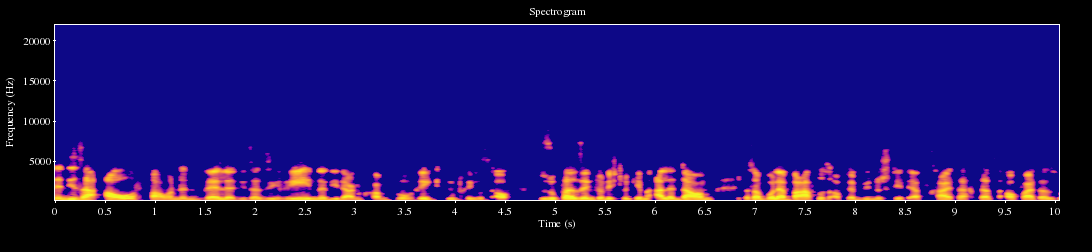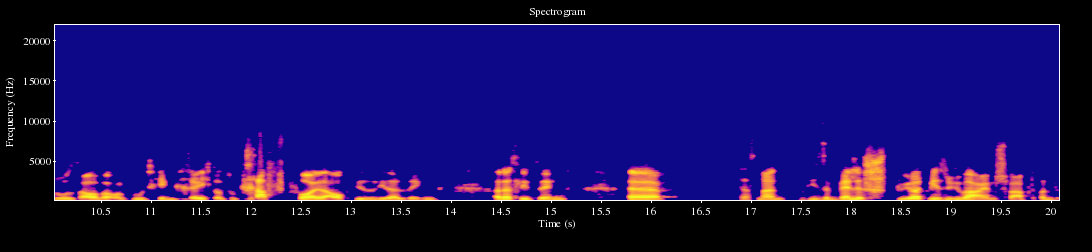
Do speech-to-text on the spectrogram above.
in dieser aufbauenden Welle, dieser Sirene, die dann kommt, wo Rick übrigens auch super singt und ich drücke ihm alle Daumen, dass obwohl er barfuß auf der Bühne steht, er Freitag das auch weiter so sauber und gut hinkriegt und so kraftvoll auch diese Lieder singt, äh, das Lied singt, äh, dass man diese Welle spürt, wie sie übereinschwappt. Und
